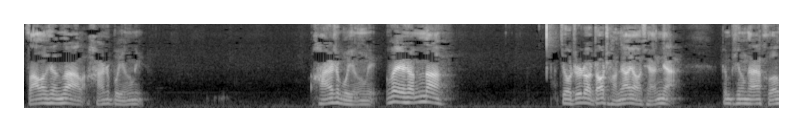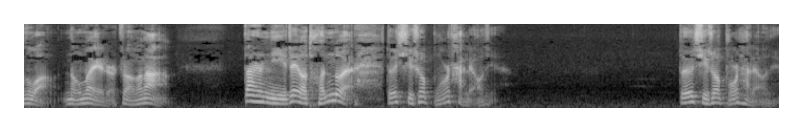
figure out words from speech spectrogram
砸到现在了还是不盈利，还是不盈利，为什么呢？就知道找厂家要钱去，跟平台合作弄位置这个那，但是你这个团队对于汽车不是太了解，对于汽车不是太了解，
